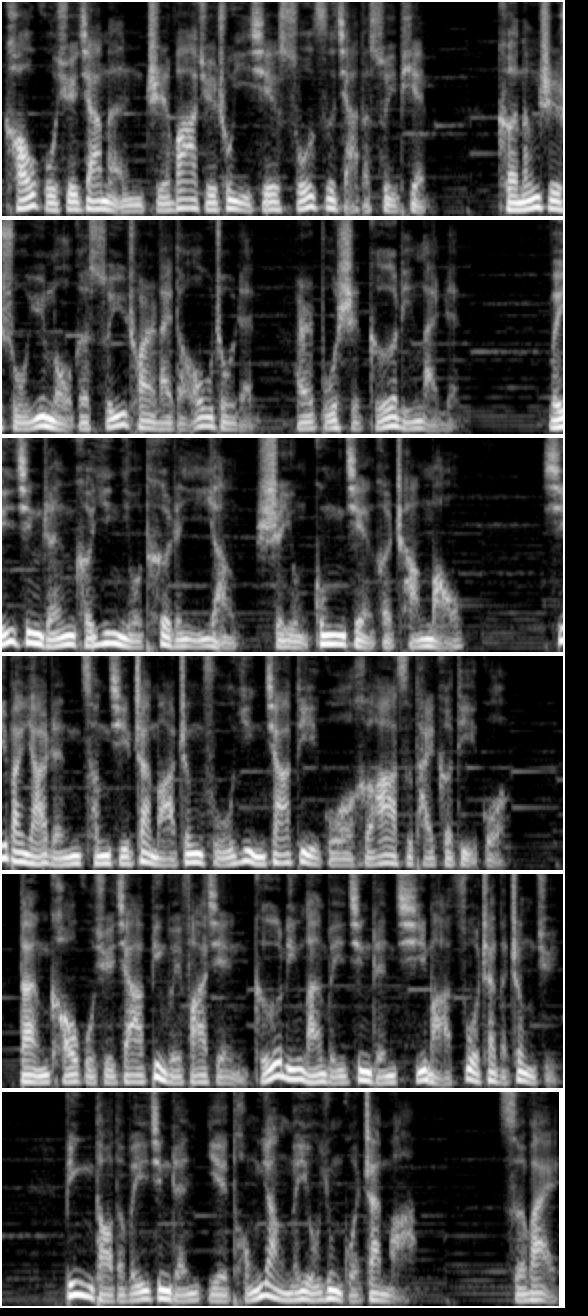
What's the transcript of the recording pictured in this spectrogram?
考古学家们只挖掘出一些锁子甲的碎片，可能是属于某个随船而来的欧洲人，而不是格陵兰人。维京人和因纽特人一样使用弓箭和长矛。西班牙人曾骑战马征服印加帝国和阿兹台克帝国，但考古学家并未发现格陵兰维京人骑马作战的证据。冰岛的维京人也同样没有用过战马。此外，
